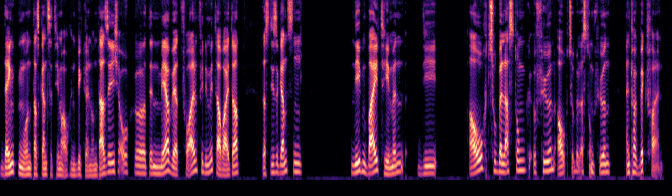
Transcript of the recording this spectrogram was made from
denken und das ganze Thema auch entwickeln. Und da sehe ich auch äh, den Mehrwert, vor allem für die Mitarbeiter, dass diese ganzen Nebenbei-Themen, die auch zu Belastung führen, auch zu Belastung führen, einfach wegfallen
